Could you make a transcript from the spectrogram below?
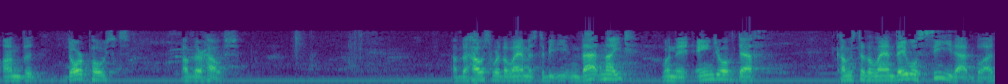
on the doorposts of their house. Of the house where the lamb is to be eaten. That night, when the angel of death comes to the land, they will see that blood.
